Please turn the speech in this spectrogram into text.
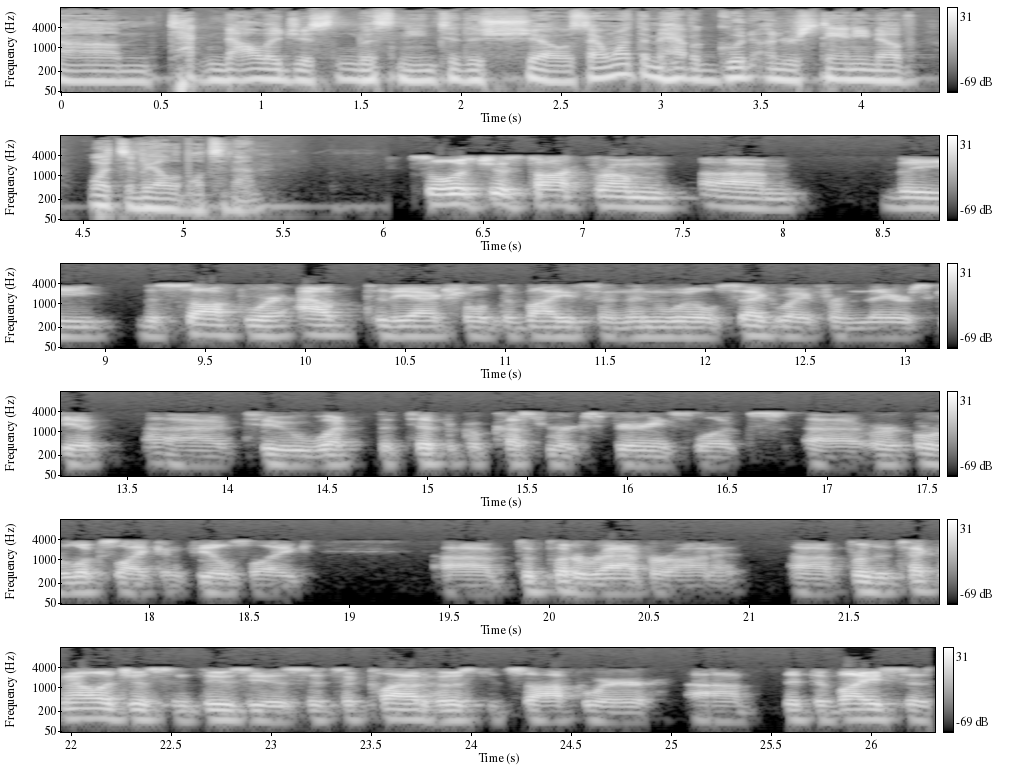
um, technologists listening to this show. So I want them to have a good understanding of what's available to them. So let's just talk from um, the the software out to the actual device, and then we'll segue from there, Skip, uh, to what the typical customer experience looks uh, or, or, looks like and feels like uh, to put a wrapper on it. Uh, for the technologist enthusiasts, it's a cloud hosted software. Uh, the device, as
